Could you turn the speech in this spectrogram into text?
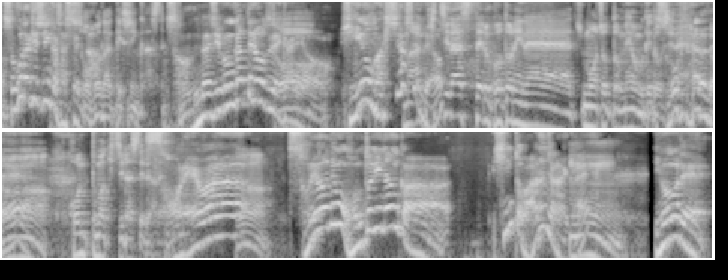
うんそこだけ進化させてそんだ。こだけ進化してる。そんな自分勝手なことでかいよ。髭を巻き散らしてんまだよ。き散らしてることにね、もうちょっと目を向けてほしいね。そうだよねうん。ほんとまき散らしてるよ、それあれ。は、それはでも本当になんか、ヒントがあるんじゃないかい、うん。今まで、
